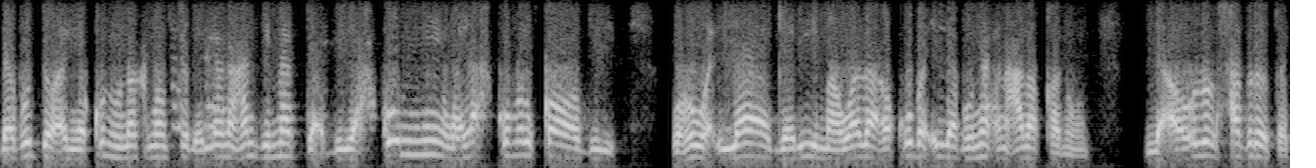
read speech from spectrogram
لابد أن يكون هناك نص لأن أنا عندي مبدأ بيحكمني ويحكم القاضي وهو لا جريمة ولا عقوبة إلا بناء على قانون. لا أقول لحضرتك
